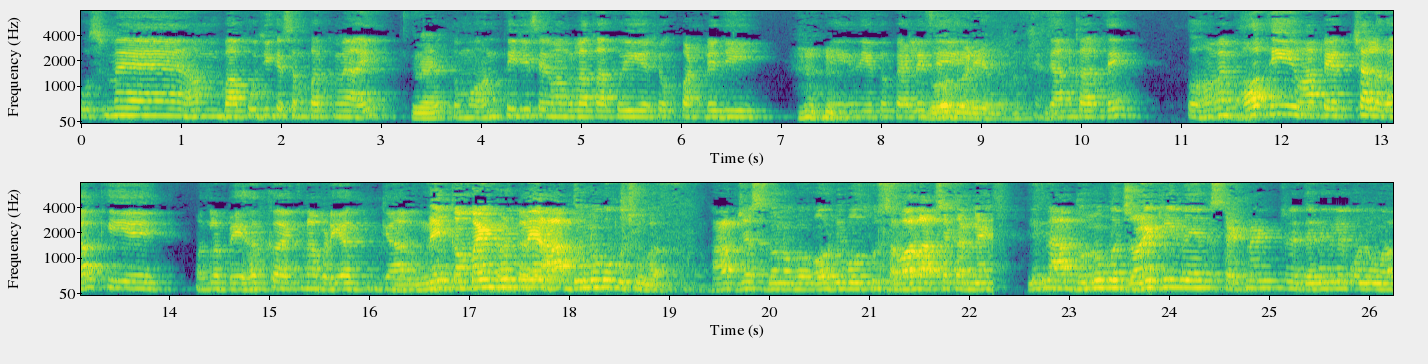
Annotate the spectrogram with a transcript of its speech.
उसमें हम बापूजी के संपर्क में आए। तो मोहंती जी से वहाँ मुलाकात हुई अशोक पांडे जी। ये तो पहले से जानकार थे। तो हमें बहुत ही वहाँ पे अच्छा लगा कि ये मतलब बेहद का इतना बढ़िया ज्ञान मैं कंबाइंड रूप में आप दोनों को पूछूँगा। आप जस्ट दोनों को और भी बहुत कुछ सवाल आपसे करने हैं। लेकिन आप दोनों को जॉइंटली मैं एक स्टेटमेंट देने के लिए बोलूँगा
